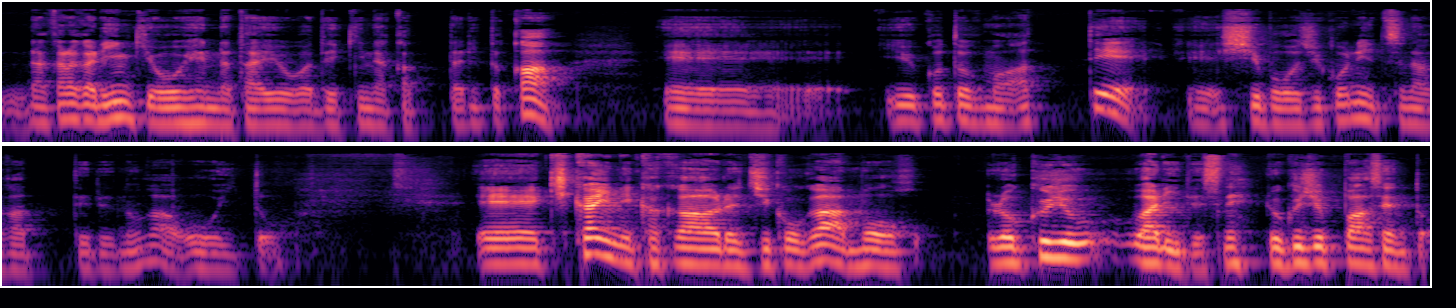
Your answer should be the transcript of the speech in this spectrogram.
なかなか臨機応変な対応ができなかったりとか、えー、いうこともあって、えー、死亡事故につながってるのが多いと。えー、機械に関わる事故がもう60割ですね、60%。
